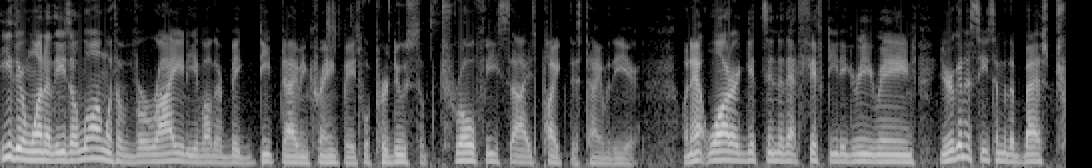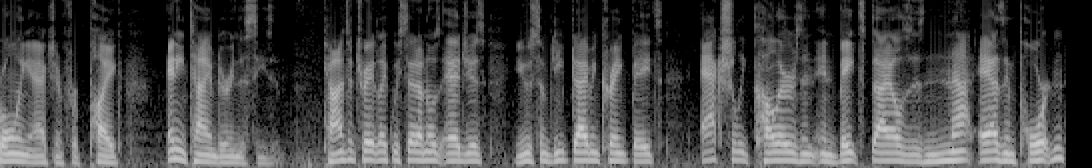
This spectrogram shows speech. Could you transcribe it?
Either one of these, along with a variety of other big deep diving crankbaits, will produce some trophy sized pike this time of the year. When that water gets into that 50 degree range, you're going to see some of the best trolling action for pike anytime during the season. Concentrate, like we said, on those edges. Use some deep diving crankbaits. Actually, colors and, and bait styles is not as important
